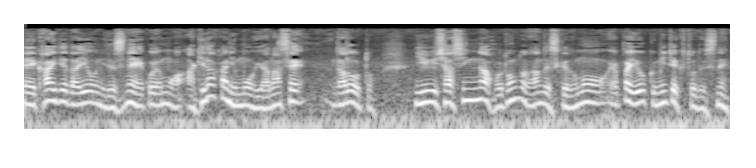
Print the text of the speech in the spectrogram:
えー、書いてたようにですねこれもう明らかにもうやらせだろうという写真がほとんどなんですけどもやっぱりよく見ていくとですね、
